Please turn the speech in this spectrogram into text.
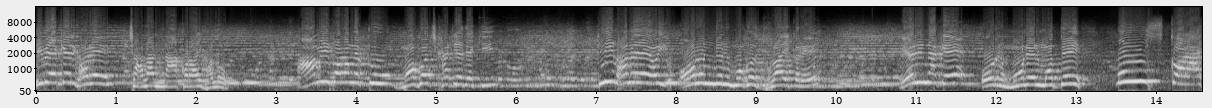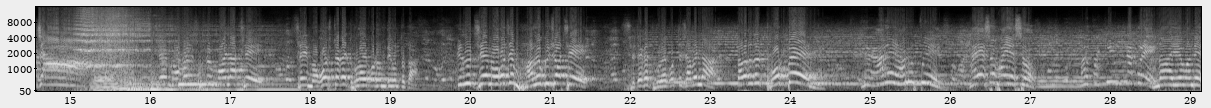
বিবেকের ঘরে চালান না করাই ভালো। আমি বরং একটু মগজ খাটিয়ে দেখি, কীভাবে ওই অরণ্যের মগজ ধুলাই করে এরিনাকে ওর মনের মধ্যে পুষ করা যায়। যে মগজ শুধু ময়লা আছে, সেই মগজটাকে ধুলাই করুন দেখুন তো। কিন্তু যে মগজে ভালো কিছু আছে সেটাকে ধুলাই করতে যাবেন না তাহলে তো ঠকবেন। আরে অরূপে হ্যাঁ এসো ভাই এসো। আরে মনে করে? না এ মানে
